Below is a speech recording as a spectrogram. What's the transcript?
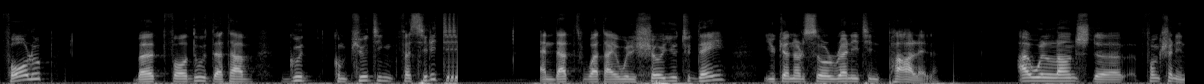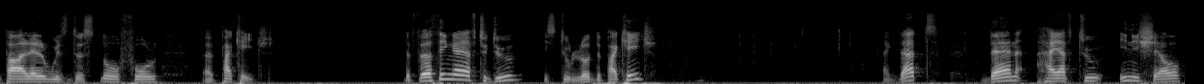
for loop, but for those that have good computing facility, and that's what I will show you today. You can also run it in parallel. I will launch the function in parallel with the snowfall uh, package. The first thing I have to do is to load the package like that. Then I have to initial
